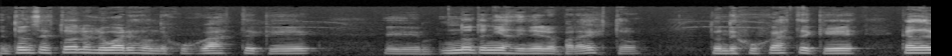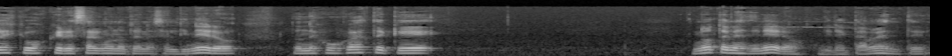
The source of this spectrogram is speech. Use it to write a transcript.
Entonces todos los lugares donde juzgaste que eh, no tenías dinero para esto, donde juzgaste que cada vez que vos querés algo no tenés el dinero, donde juzgaste que no tenés dinero directamente,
